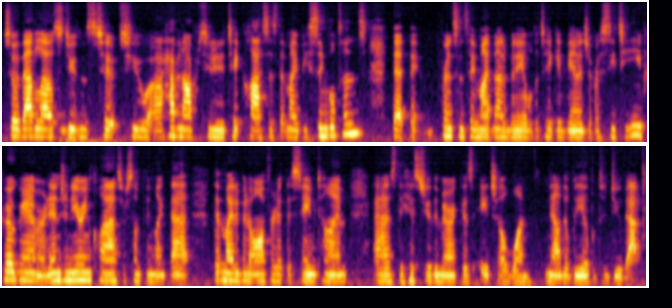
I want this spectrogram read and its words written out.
So that allows students to, to uh, have an opportunity to take classes that might be singletons, that they, for instance, they might not have been able to take advantage of a CTE program or an engineering class or something like that, that might have been offered at the same time as the History of the Americas HL1. Now they'll be able to do that.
